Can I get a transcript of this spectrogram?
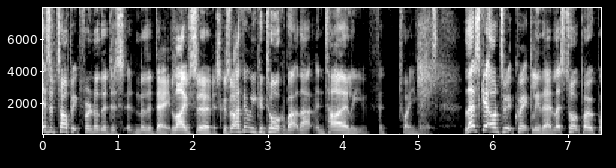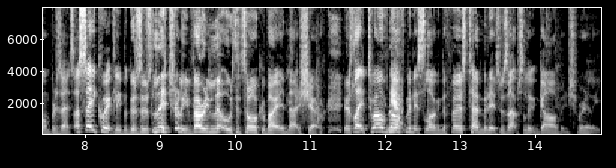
is a topic for another dis- another day, live service, because I think we could talk about that entirely for 20 minutes. Let's get onto it quickly then. Let's talk Pokemon Presents. I say quickly because there's literally very little to talk about in that show. It was like 12 and a half Yeah. minutes long, and the first 10 minutes was absolute garbage, really.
